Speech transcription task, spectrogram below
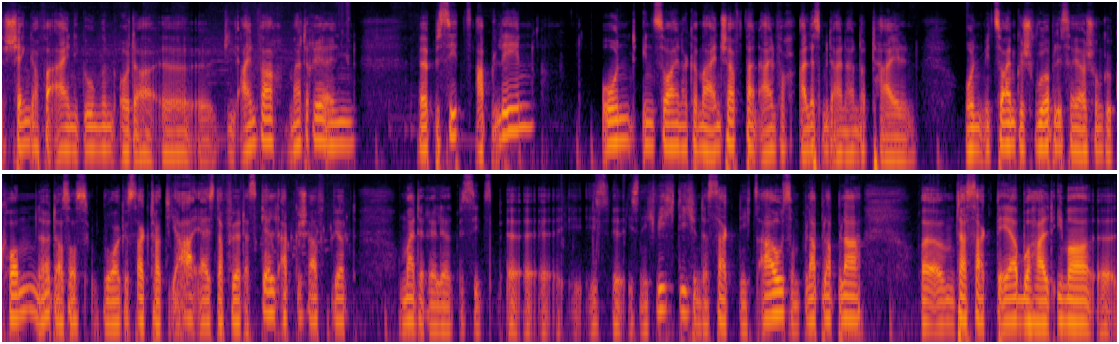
Schenkervereinigungen oder äh, die einfach materiellen äh, Besitz ablehnen und in so einer Gemeinschaft dann einfach alles miteinander teilen. Und mit so einem Geschwurbel ist er ja schon gekommen, ne, dass er, wo er gesagt hat, ja, er ist dafür, dass Geld abgeschafft wird und materieller Besitz äh, äh, ist, äh, ist nicht wichtig und das sagt nichts aus und bla bla bla. Ähm, das sagt der, wo halt immer äh,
